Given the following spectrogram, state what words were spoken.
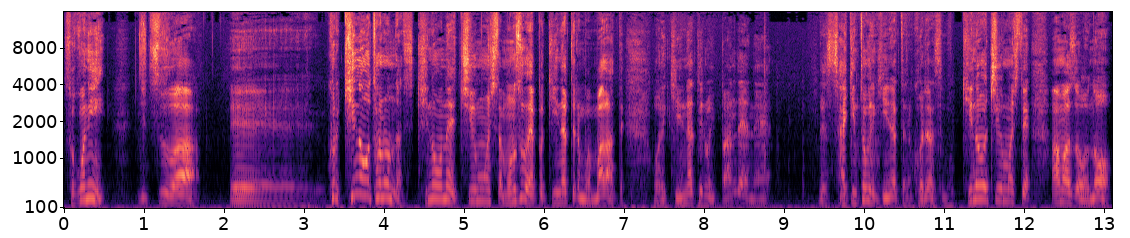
そこに実はえー、これ昨日頼んだんです。昨日ね注文したものすごいやっぱ気になってるものがまだあって俺気になってるのいっぱいあんだよね。で最近特に気になったのはこれなんですよ。もう昨日注文して Amazon の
